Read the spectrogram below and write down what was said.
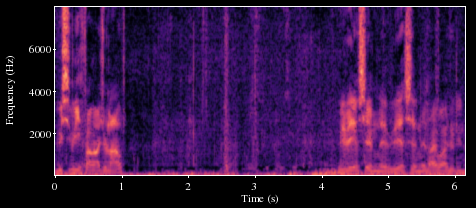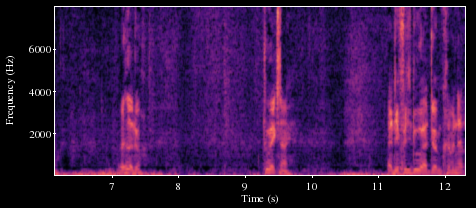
Vi, vi er fra Radio Loud. Vi er ved at sende, øh, vi er ved at sende live radio lige nu. Hvad hedder du? Du vil ikke snakke. Er det fordi, du er dømt kriminel?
